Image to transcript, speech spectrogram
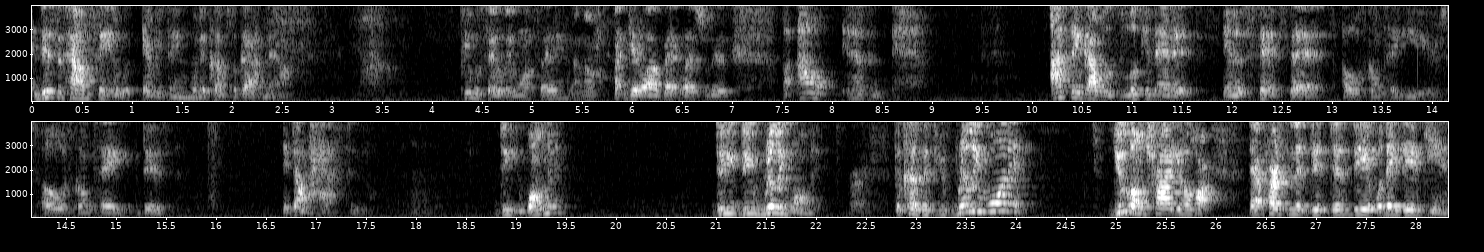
and this is how I'm seeing it with everything when it mm-hmm. comes to God now. People say what they want to say. and I know I get a lot of backlash for this, but I don't. It doesn't. I think I was looking at it in a sense that oh, it's gonna take years. Oh, it's gonna take this. It don't have to. Mm-hmm. Do you want it? Do you do you really want it? Right. Because if you really want it, you gonna try your heart. That person that did, just did what they did again.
